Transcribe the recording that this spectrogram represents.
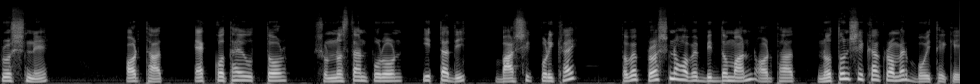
প্রশ্নে, অর্থাৎ এক কথায় উত্তর, শূন্যস্থান পূরণ ইত্যাদি বার্ষিক পরীক্ষায়। তবে প্রশ্ন হবে বিদ্যমান, অর্থাৎ নতুন শিক্ষাক্রমের বই থেকে।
